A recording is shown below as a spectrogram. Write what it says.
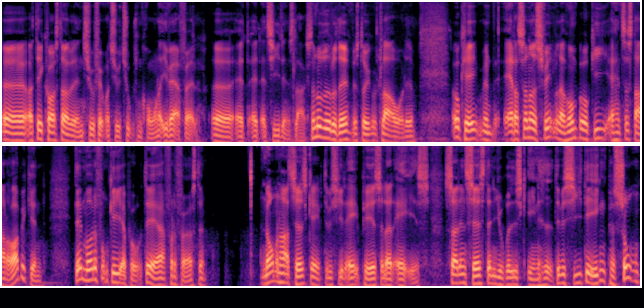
Øh, og det koster en 20-25.000 kroner i hvert fald øh, at, at, at sige den slags. Så nu ved du det, hvis du ikke var klar over det. Okay, men er der så noget svindel og humbug i, at han så starter op igen? Den måde, det fungerer på, det er for det første, når man har et selskab, det vil sige et APS eller et AS, så er det en selvstændig juridisk enhed. Det vil sige, det er ikke en person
